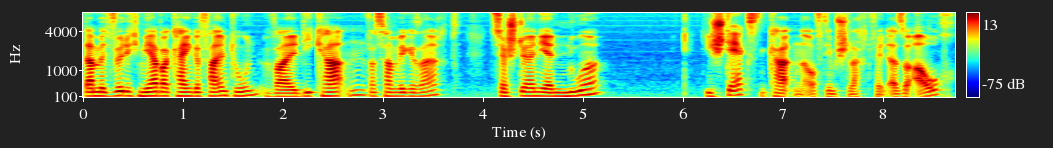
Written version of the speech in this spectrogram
damit würde ich mir aber keinen Gefallen tun, weil die Karten, was haben wir gesagt, zerstören ja nur die stärksten Karten auf dem Schlachtfeld, also auch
